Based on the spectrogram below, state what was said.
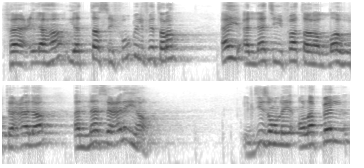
فاعلها يتصف بالفطرة أي التي فطر الله تعالى الناس عليها Ils disent on l'appelle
